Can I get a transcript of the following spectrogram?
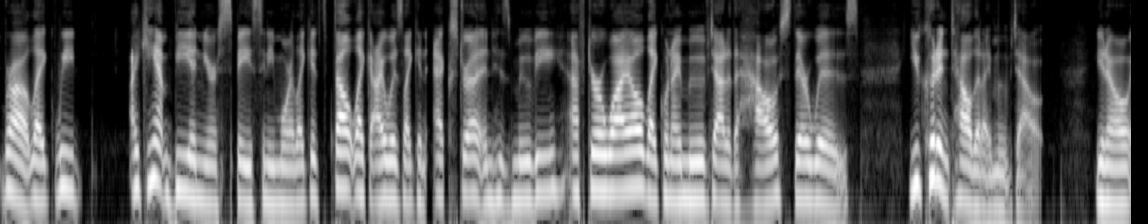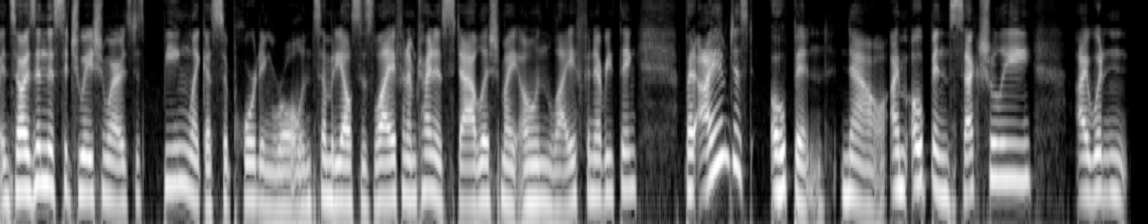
bro, like we I can't be in your space anymore. Like it felt like I was like an extra in his movie after a while. Like when I moved out of the house, there was you couldn't tell that I moved out. You know, and so I was in this situation where I was just being like a supporting role in somebody else's life and I'm trying to establish my own life and everything. But I am just open now. I'm open sexually. I wouldn't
